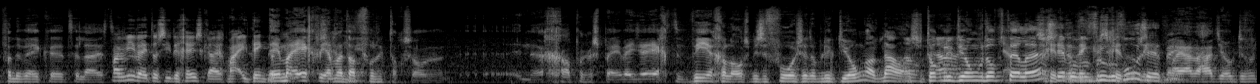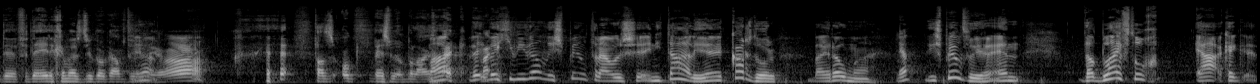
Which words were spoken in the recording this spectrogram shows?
van de week te luisteren. Maar wie weet als hij de geest krijgt. Maar ik denk Nee, dat maar echt, ja, maar dat vond ik toch zo grappige speel. Weet je, echt weergeloos met zijn voorzet op Luc de Jong. Nou, als je toch ja. Luc de Jong moet opstellen, Ja? Ze hebben een vroege voorzet. Maar ja, dan had je ook de, de verdediging was natuurlijk ook af en toe. Ja. weer, ah. dat is ook best wel belangrijk. Maar, we- weet je wie wel weer speelt trouwens eh, in Italië? Karsdorp bij Roma. Ja? Die speelt weer. En dat blijft toch. Ja, kijk, eh, eh,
